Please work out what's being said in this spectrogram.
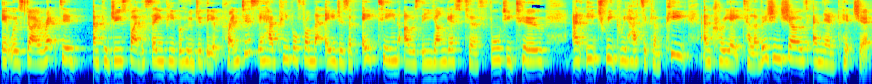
It was directed and produced by the same people who did The Apprentice. It had people from the ages of 18, I was the youngest, to 42. And each week we had to compete and create television shows and then pitch it.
